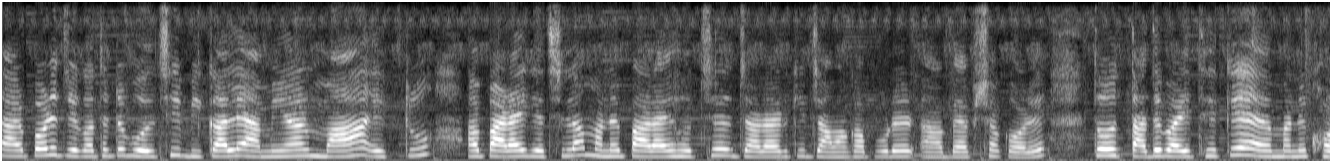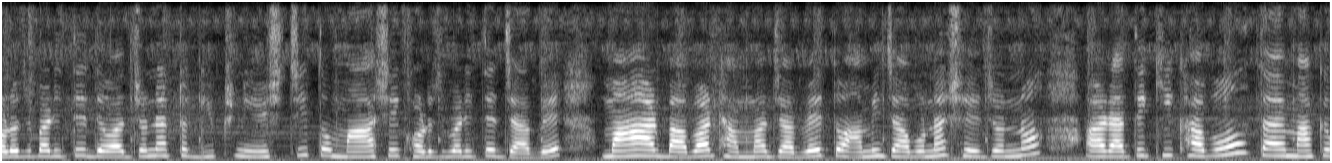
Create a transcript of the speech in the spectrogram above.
তারপরে যে কথাটা বলছি, বিকালে আমি আর মা একটু পাড়ায় গেছিলাম। মানে পাড়ায় হচ্ছে যারা আর কি জামা কাপড়ের ব্যবসা করে, তো তাদের বাড়ি থেকে মানে খরচ বাড়িতে দেওয়ার জন্য একটা গিফট নিয়ে এসেছি। তো মা সেই খরচ বাড়িতে যাবে। মা আর বাবা, ঠাম্মা যাবে। তো আমি যাব না সেই জন্য রাতে কি খাব? তাই মাকে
